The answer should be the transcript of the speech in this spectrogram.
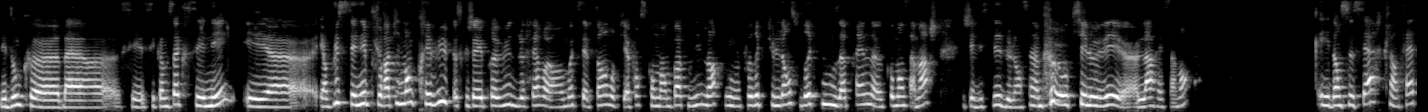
Et donc, euh, bah, c'est comme ça que c'est né. Et, euh, et, en plus, c'est né plus rapidement que prévu parce que j'avais prévu de le faire euh, au mois de septembre. Puis à force qu'on m'en parle, qu'on me dise, non, il faudrait que tu le lances, il faudrait que tu nous apprennes euh, comment ça marche. J'ai décidé de lancer un peu au pied levé là récemment. Et dans ce cercle, en fait,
